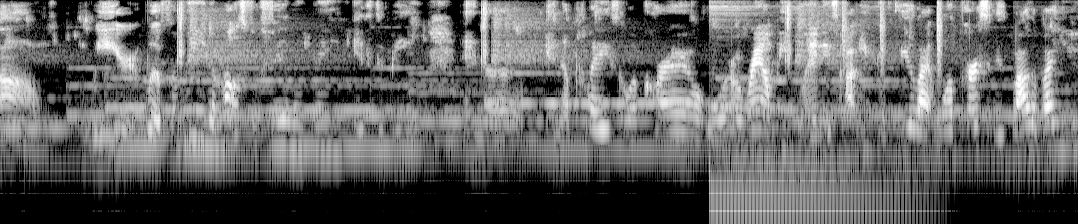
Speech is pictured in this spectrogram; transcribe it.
um weird, but for me, the most fulfilling thing is to be in a in a place or a crowd or around people, and it's uh, you can feel like one person is bothered by you.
